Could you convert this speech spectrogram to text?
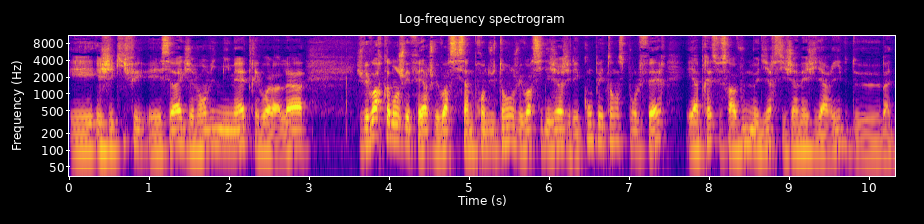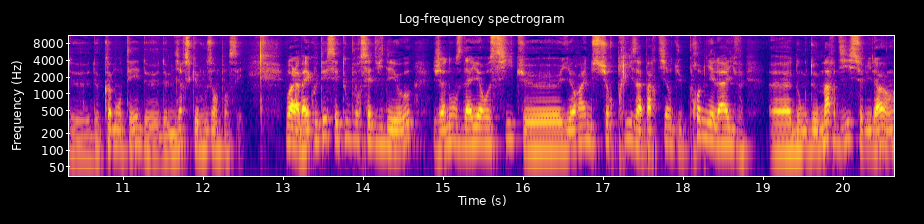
et, et j'ai kiffé. Et c'est vrai que j'avais envie de m'y mettre, et voilà, là, je vais voir comment je vais faire, je vais voir si ça me prend du temps, je vais voir si déjà j'ai les compétences pour le faire, et après ce sera à vous de me dire si jamais j'y arrive, de, bah, commenter, de, me dire ce que vous en pensez. Voilà, bah écoutez, c'est tout pour cette vidéo. J'annonce d'ailleurs aussi qu'il y aura une surprise à partir du premier live, euh, donc de mardi, celui-là. hein.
